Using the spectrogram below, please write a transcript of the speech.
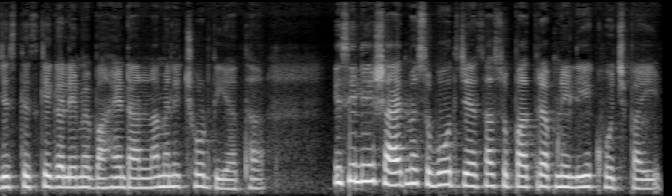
जिस तिसके गले में बाहें डालना मैंने छोड़ दिया था। इसीलिए शायद मैं सुबोध जैसा सुपात्र अपने लिए खोज पाई,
